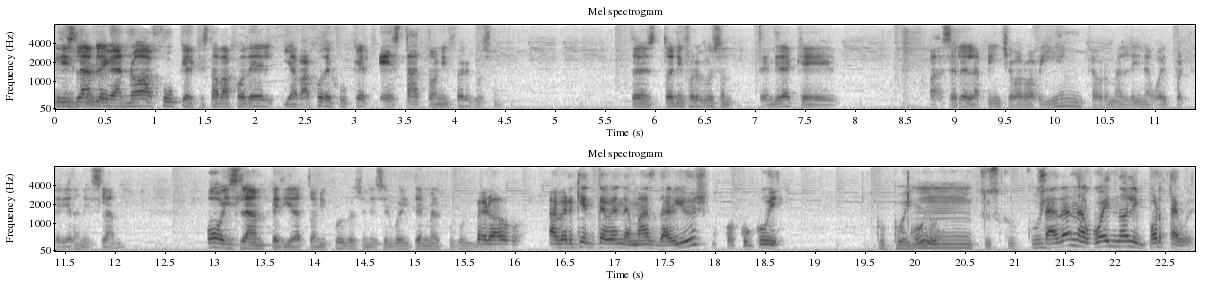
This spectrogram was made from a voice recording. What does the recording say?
Islam le ganó a Hooker, que está abajo de él, y abajo de Hooker está Tony Ferguson. Entonces, Tony Ferguson tendría que hacerle la pinche barba bien cabrón al Dana White para que le dieran Islam. O Islam pedir a Tony Ferguson y decir, güey, denme al Cucuy. Pero a ver quién te vende más, Darius o Cucuy. Cucuy. Mm, pues O Cucuy. sea, a Dana White no le importa, güey.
